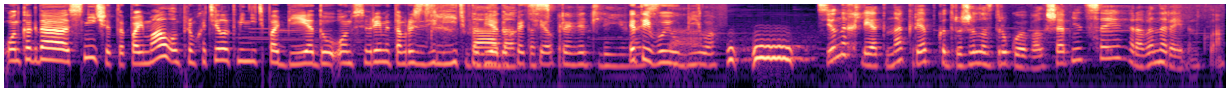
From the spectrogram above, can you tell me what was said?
Он, когда Снич это поймал, он прям хотел отменить победу, он все время там разделить победу да, да, хотел. Это справедливость. Это его да. и убило. С юных лет она крепко дружила с другой волшебницей, Равена Рейвенкла.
